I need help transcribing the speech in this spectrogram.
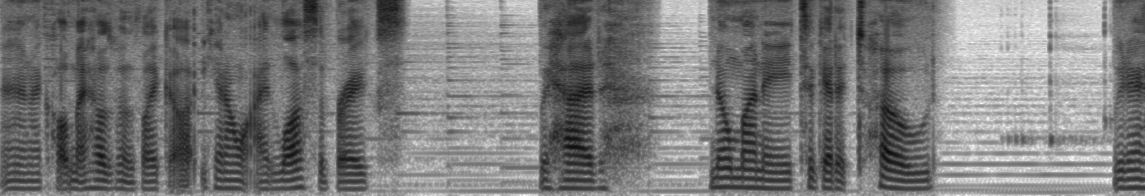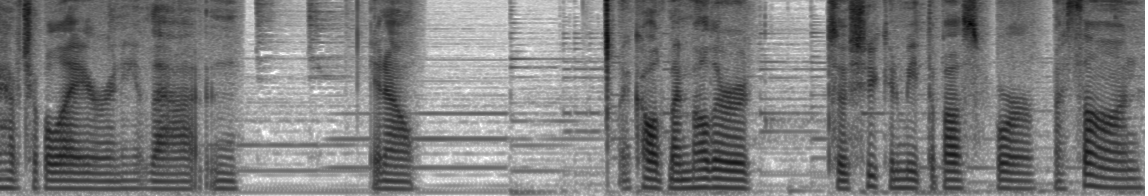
And I called my husband, was like, oh, you know, I lost the brakes. We had no money to get it towed. We didn't have AAA or any of that. And, you know, I called my mother so she could meet the bus for my son.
